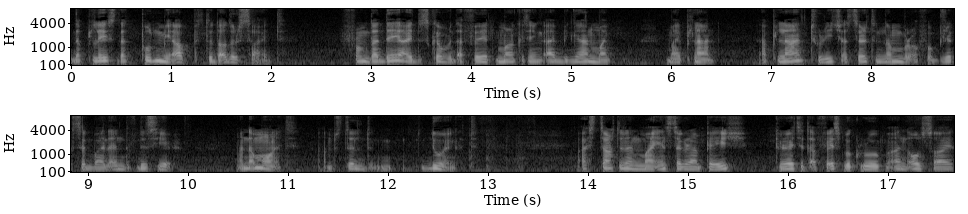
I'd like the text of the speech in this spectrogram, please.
the place that pulled me up to the other side. From the day I discovered affiliate marketing, I began my my plan, a plan to reach a certain number of objectives by the end of this year, and I'm on it. I'm still doing it. I started on my Instagram page, created a Facebook group, and also I,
